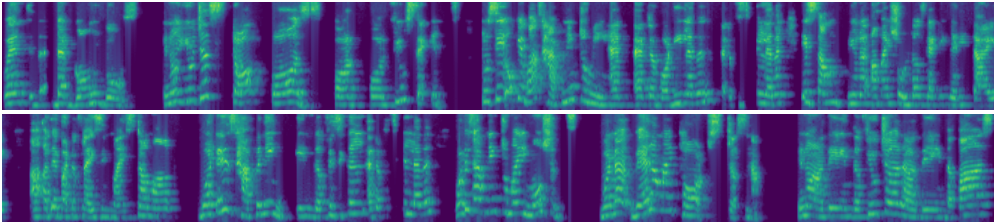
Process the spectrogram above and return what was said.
when th- that gong goes. You know, you just stop, pause for for a few seconds to see, okay, what's happening to me at, at a body level, at a physical level? Is some, you know, are my shoulders getting very tight? Uh, are there butterflies in my stomach? What is happening in the physical, at a physical level? What is happening to my emotions? What are, where are my thoughts just now? You know, are they in the future? Are they in the past?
